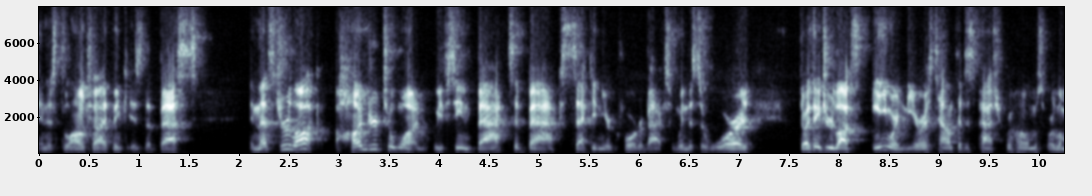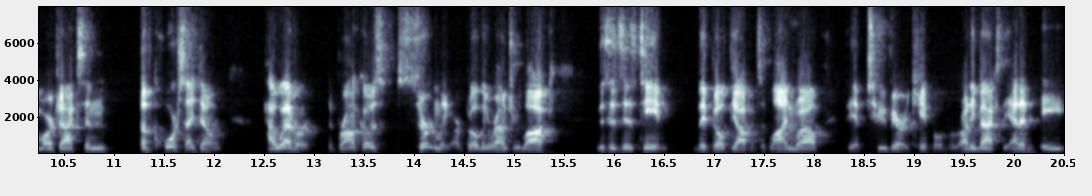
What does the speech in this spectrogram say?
and it's the long shot I think is the best, and that's Drew Lock, 100 to one. We've seen back-to-back second-year quarterbacks win this award. Do I think Drew Lock's anywhere near as talented as Patrick Mahomes or Lamar Jackson? Of course I don't. However, the Broncos certainly are building around Drew Lock. This is his team. They built the offensive line well. They have two very capable running backs. They added a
